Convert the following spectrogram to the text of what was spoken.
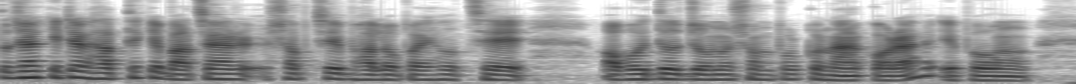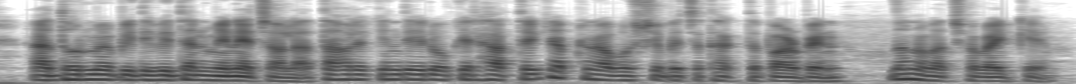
তো যাক, এটার হাত থেকে বাঁচার সবচেয়ে ভালো উপায় হচ্ছে অবৈধ যৌন সম্পর্ক না করা এবং ধর্মীয় বিধিবিধান মেনে চলা। তাহলে কিন্তু এই রোগের হাত থেকে আপনারা অবশ্যই বেঁচে থাকতে পারবেন। ধন্যবাদ সবাইকে।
